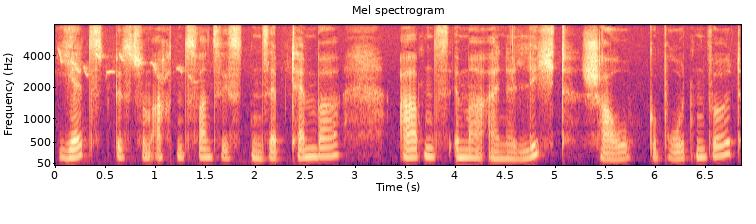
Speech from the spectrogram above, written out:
jetzt bis zum 28. September abends immer eine Lichtschau geboten wird.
